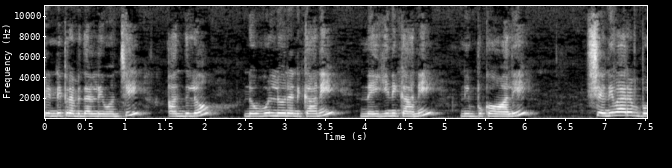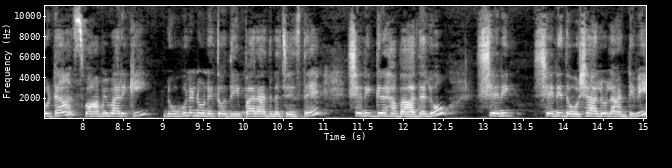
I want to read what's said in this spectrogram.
పిండి ప్రమిదల్ని ఉంచి అందులో నువ్వుల నూనెని కానీ నెయ్యిని కానీ నింపుకోవాలి. శనివారం పూట స్వామివారికి నువ్వుల నూనెతో దీపారాధన చేస్తే శనిగ్రహ బాధలు శని శని దోషాలు లాంటివి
